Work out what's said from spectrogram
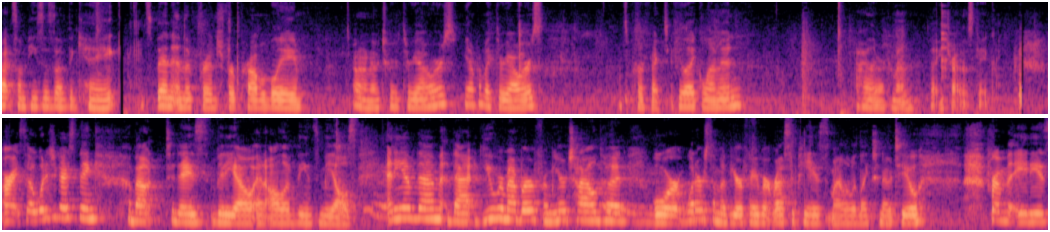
cut some pieces of the cake. It's been in the fridge for probably, I don't know, two or three hours. Yeah, probably three hours. It's perfect. If you like lemon, I highly recommend that you try this cake. All right, so what did you guys think about today's video and all of these meals? Any of them that you remember from your childhood or what are some of your favorite recipes? Milo would like to know too. from the 80s.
